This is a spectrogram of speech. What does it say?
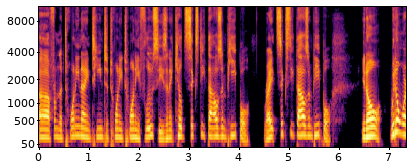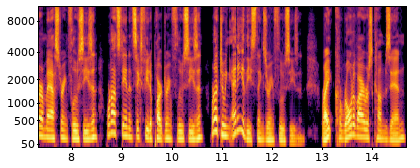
uh, from the 2019 to 2020 flu season, it killed 60,000 people, right? 60,000 people. You know, we don't wear a mask during flu season. We're not standing six feet apart during flu season. We're not doing any of these things during flu season, right? Coronavirus comes in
